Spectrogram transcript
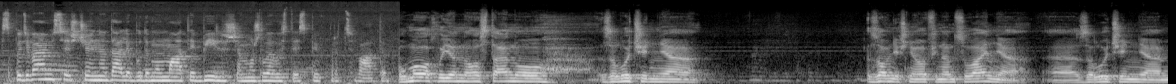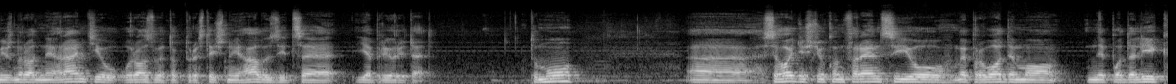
Сподіваємося, що і надалі будемо мати більше можливостей співпрацювати. В умовах воєнного стану залучення зовнішнього фінансування, е, залучення міжнародних грантів у розвиток туристичної галузі це є пріоритет. Тому е, сьогоднішню конференцію ми проводимо неподалік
